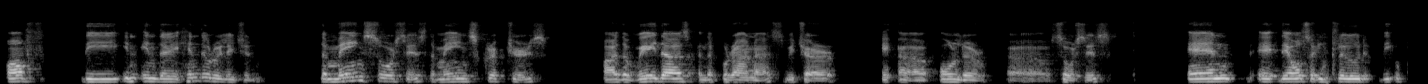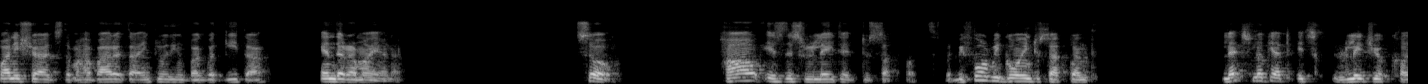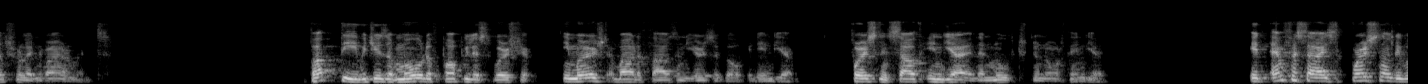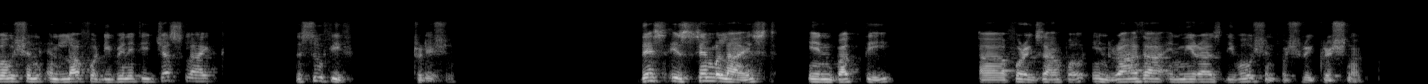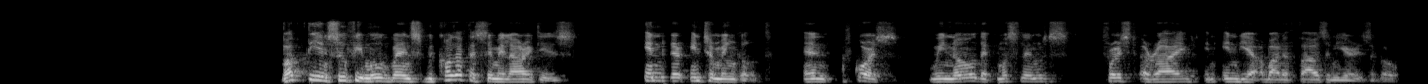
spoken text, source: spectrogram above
Of the, in, in the Hindu religion, the main sources, the main scriptures are the Vedas and the Puranas, which are uh, older uh, sources. And they also include the Upanishads, the Mahabharata, including Bhagavad Gita, and the Ramayana. So, how is this related to Satpanth? But before we go into Satpanth, let's look at its religio-cultural environment. Bhakti, which is a mode of populist worship, emerged about a thousand years ago in India, first in South India and then moved to North India. It emphasized personal devotion and love for divinity, just like the Sufi tradition. This is symbolized in bhakti, uh, for example, in Radha and Mira's devotion for Sri Krishna. Bhakti and Sufi movements, because of the similarities, inter intermingled. And of course, we know that Muslims first arrived in India about a thousand years ago.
